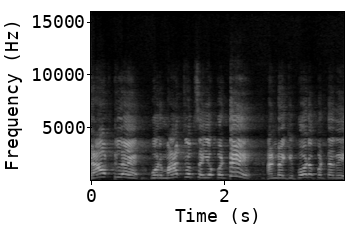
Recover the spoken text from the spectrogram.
டிராப்ட்ல ஒரு மாற்றம் செய்யப்பட்டு அன்றைக்கு போடப்பட்டது.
